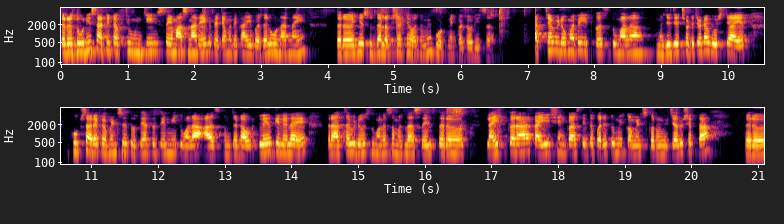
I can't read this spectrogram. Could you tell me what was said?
तर दोन्हीसाठी टकची उंची सेम असणार आहे. त्याच्यामध्ये काही बदल होणार नाही. तर हे सुद्धा लक्षात ठेवा तुम्ही बोटने कटोरीचं. आजच्या व्हिडिओमध्ये इतकंच. तुम्हाला म्हणजे जे छोट्या छोट्या गोष्टी आहेत खूप साऱ्या कमेंट्स येत होत्या. तर ते मी तुम्हाला आज तुमचं डाऊट क्लिअर केलेला आहे. तर आजचा व्हिडिओ तुम्हाला समजला असेल तर लाईक करा. काही शंका असतील तर परत तुम्ही कमेंट्स करून विचारू शकता. तर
